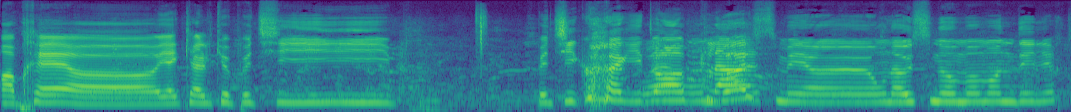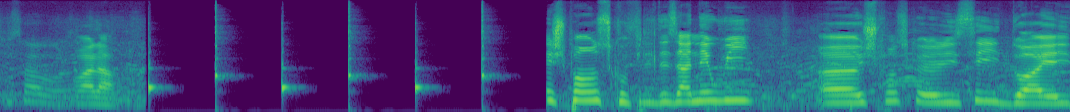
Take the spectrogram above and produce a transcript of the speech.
Après, il y a quelques petits petits quoi qui sont en classe. bosse, mais euh, on a aussi nos moments de délire, tout ça. Voilà. Voilà. Et je pense qu'au fil des années, oui. Euh, je pense que le lycée, il doit, il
